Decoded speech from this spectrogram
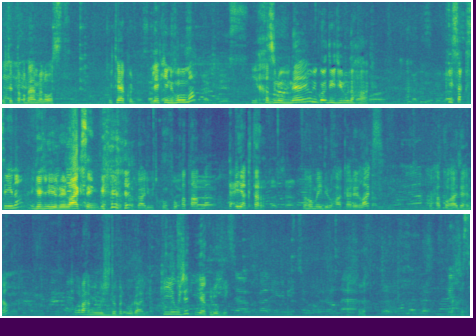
وتتقبها من الوسط. وتاكل. لكن هما يخزنوه هنايا ويقعدوا يديروا له هاك. كي سقسينا قال لي relaxing قال لي تكون فوق الطابلة تاعي أكثر فهم يديروا هكا relax ويحطوا هذا هنا. وراهم يوجدوا في الأوغالي. كي يوجد ياكلوا به.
